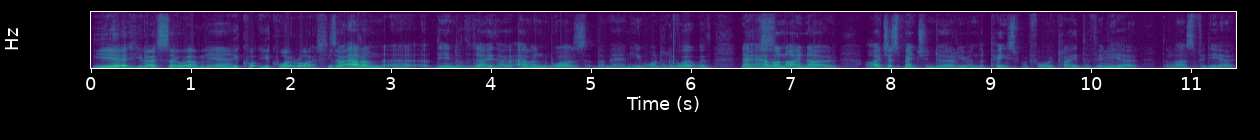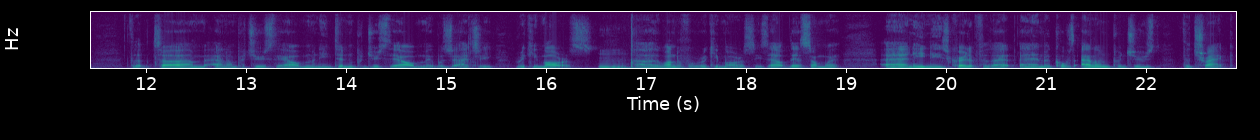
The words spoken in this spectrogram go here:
yeah, you know, so um, Yeah. you're quite you're quite right. You so know. Alan, uh, at the end of the day, though, Alan was the man he wanted to work with. Now, Yes. Alan, I know, I just mentioned earlier in the piece before we played the video, Mm. the last video, that um, Alan produced the album, and he didn't produce the album. It was actually Ricky Morris, Mm. uh, the wonderful Ricky Morris. He's out there somewhere, and he needs credit for that. And of course, Alan produced the track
